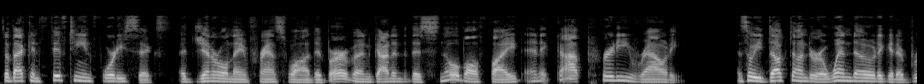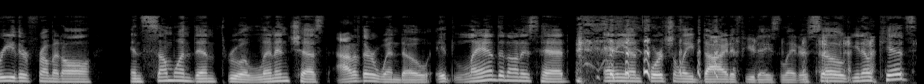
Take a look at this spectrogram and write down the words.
So back in 1546, a general named Francois de Bourbon got into this snowball fight and it got pretty rowdy. And so he ducked under a window to get a breather from it all. And someone then threw a linen chest out of their window. It landed on his head and he unfortunately died a few days later. So, you know, kids,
